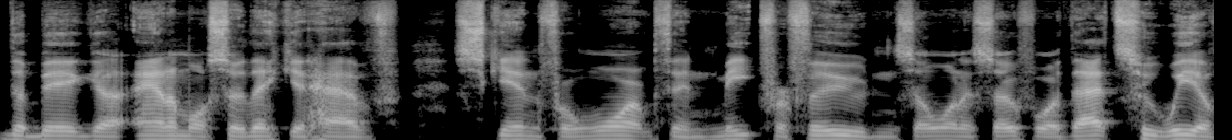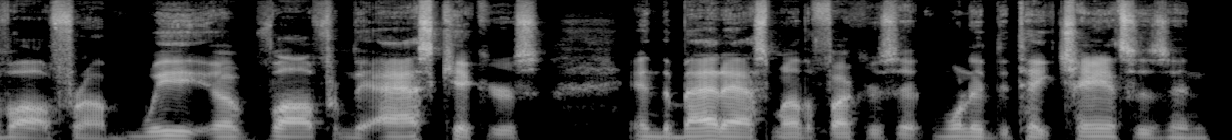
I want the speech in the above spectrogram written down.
the big uh, animal so they could have skin for warmth and meat for food and so on and so forth. That's who we evolved from. We evolved from the ass kickers and the badass motherfuckers that wanted to take chances. And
